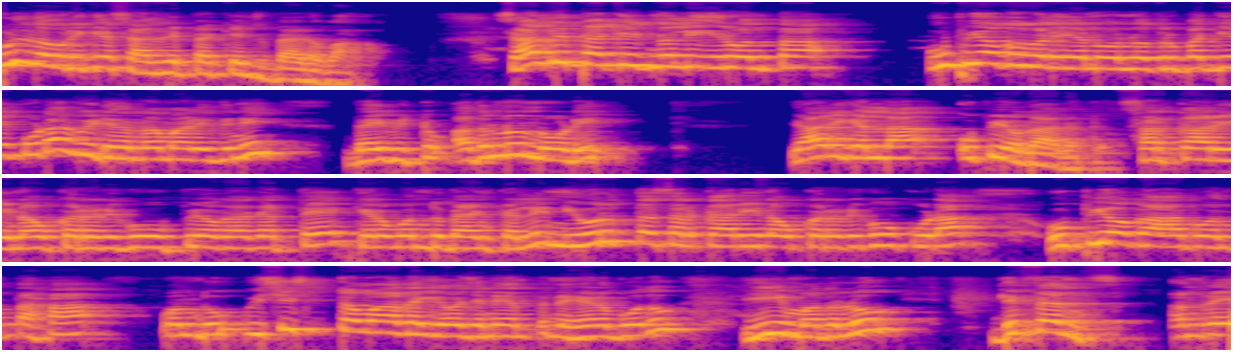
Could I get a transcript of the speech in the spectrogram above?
ಉಳಿದವರಿಗೆ ಸ್ಯಾಲ್ರಿ ಪ್ಯಾಕೇಜ್ ಬೇಡವಾ? ಸ್ಯಾಲ್ರಿ ಪ್ಯಾಕೇಜ್ನಲ್ಲಿ ಇರುವಂಥ ಉಪಯೋಗಗಳು ಏನು ಅನ್ನೋದ್ರ ಬಗ್ಗೆ ಕೂಡ ವಿಡಿಯೋನ ಮಾಡಿದ್ದೀನಿ. ದಯವಿಟ್ಟು ಅದನ್ನು ನೋಡಿ. ಯಾರಿಗೆಲ್ಲ ಉಪಯೋಗ ಆಗುತ್ತೆ? ಸರ್ಕಾರಿ ನೌಕರರಿಗೂ ಉಪಯೋಗ ಆಗತ್ತೆ. ಕೆಲವೊಂದು ಬ್ಯಾಂಕಲ್ಲಿ ನಿವೃತ್ತ ಸರ್ಕಾರಿ ನೌಕರರಿಗೂ ಕೂಡ ಉಪಯೋಗ ಆಗುವಂತಹ ಒಂದು ವಿಶಿಷ್ಟವಾದ ಯೋಜನೆ ಅಂತಲೇ ಹೇಳ್ಬೋದು. ಈ ಮೊದಲು ಡಿಫೆನ್ಸ್ ಅಂದರೆ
